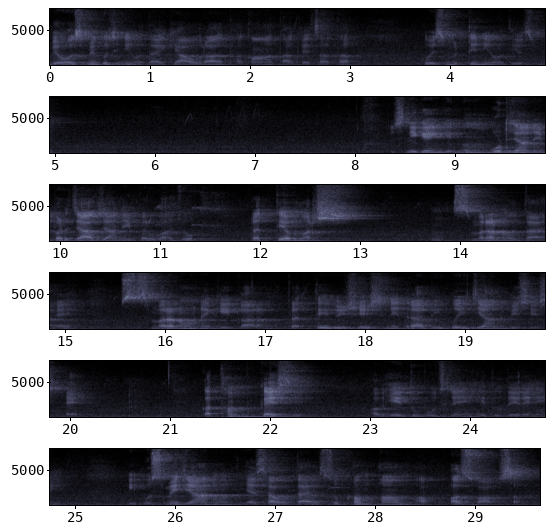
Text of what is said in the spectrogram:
बेहोश में कुछ नहीं होता है क्या हो रहा था कहाँ था कैसा था कोई स्मृति नहीं होती उसमें। इसलिए कहेंगे उठ जाने पर जाग जाने पर वह जो प्रत्यमर्श स्मरण होता है स्मरण होने के कारण प्रत्यय विशेष निद्रा भी कोई ज्ञान विशेष है। कथम कैसे? अब हेतु पूछ रहे हैं हेतु दे रहे हैं कि उसमें ज्ञान ऐसा होता है सुखम अहम अस्वापसम।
